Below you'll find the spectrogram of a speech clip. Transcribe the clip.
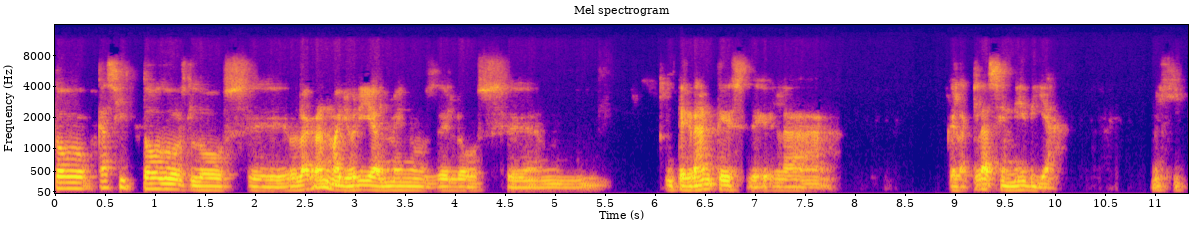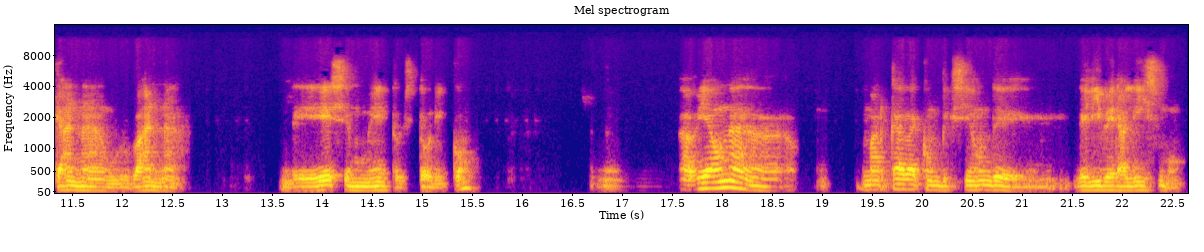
todo, casi todos los, eh, o la gran mayoría al menos de los em, integrantes de la, de la clase media mexicana, urbana, de ese momento histórico, había una marcada convicción de, liberalismo,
